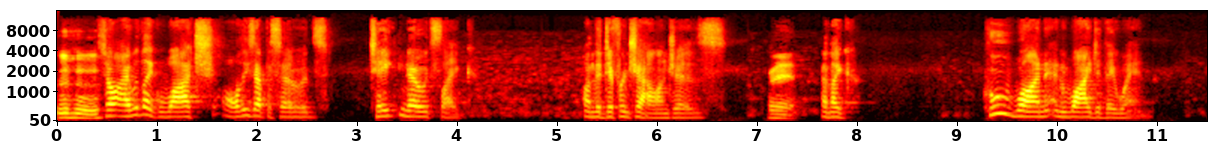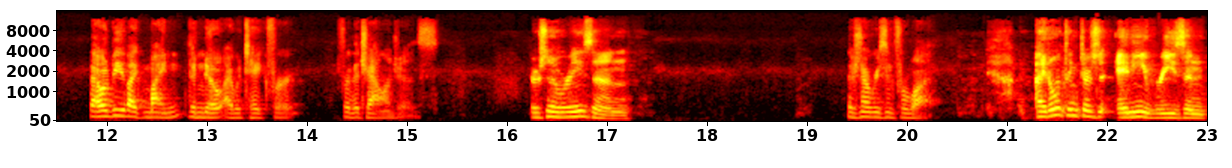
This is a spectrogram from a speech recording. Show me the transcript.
Hmm So I would like watch all these episodes, take notes like on the different challenges, Right. and like who won and why did they win. That would be like my the note I would take for for the challenges. There's no reason. There's no reason for what. I don't think there's any reason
